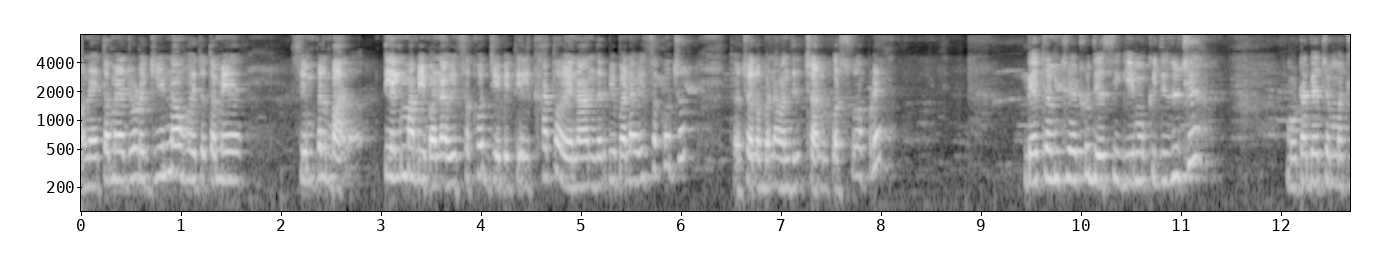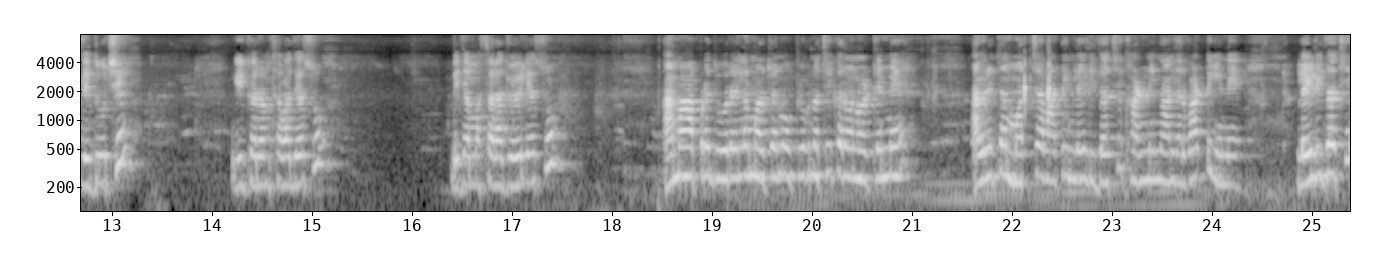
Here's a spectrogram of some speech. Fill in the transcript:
અને તમારા જોડે ઘી ના હોય તો તમે સિમ્પલ તેલમાં બી બનાવી શકો, જે બી તેલ ખાતો હોય એના અંદર બી બનાવી શકો છો. તો ચલો બનાવવાની ચાલુ કરશું આપણે. બે ચમચી એટલું દેશી ઘી મૂકી દીધું છે. મોટા બે ચમચ લીધું છે. ઘી ગરમ થવા દેશું. બીજા મસાલા જોઈ લેશું. આમાં આપણે દોરેલા મરચાંનો ઉપયોગ નથી કરવાનો, એટલે મેં આવી રીતના મરચાં વાટીને લઈ લીધા છે ખાંડની અંદર વાટીને લઈ લીધા છે.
